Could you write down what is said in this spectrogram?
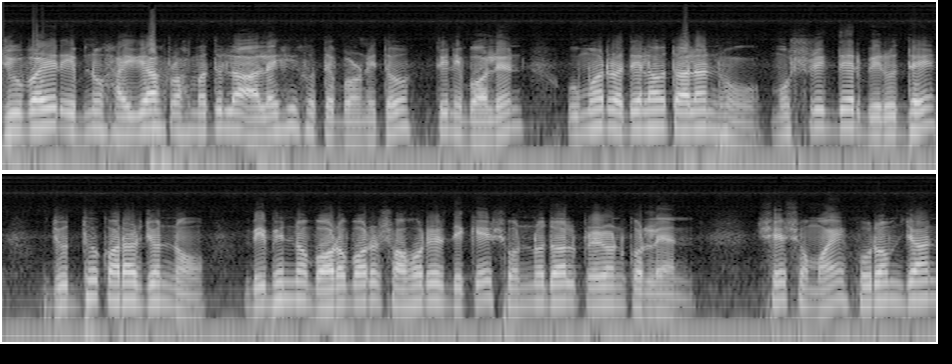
জুবাইর ইবনু হাইয়াহ রহমতুল্লাহ আলহি হতে বর্ণিত, তিনি বলেন, উমর রদিল্লাহ তালাহু মুশরিকদের বিরুদ্ধে যুদ্ধ করার জন্য বিভিন্ন বড় বড় শহরের দিকে সৈন্যদল প্রেরণ করলেন। সে সময় হুরমজান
